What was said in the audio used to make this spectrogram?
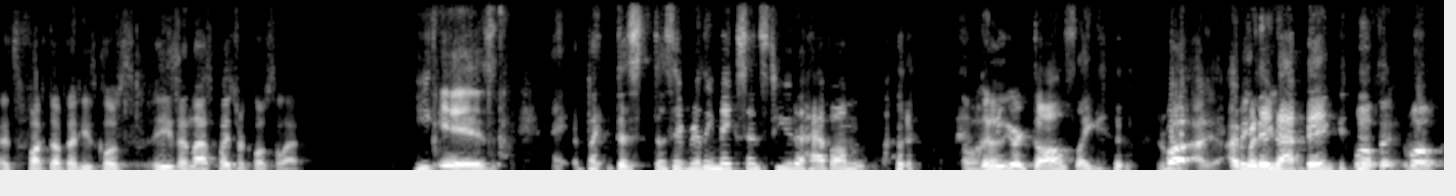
it's fucked up that he's close. He's in last place or close to last. He is, eh, but does does it really make sense to you to have um the New York Dolls? Like, well, I, I mean, were they think- that big? Well, they- well,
